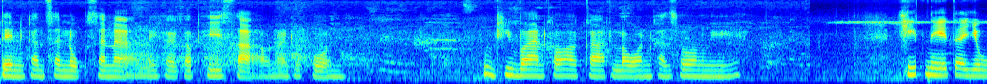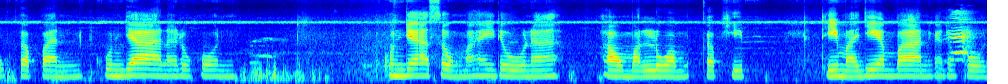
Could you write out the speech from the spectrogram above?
เล่นกันสนุกสนานเลยค่ะกับพี่สาวนะทุกคนอยู่ที่บ้านก็อากาศร้อนค่ะช่วงนี้ คลิปนี้จะอยู่กับปันคุณย่านะทุกคน คุณย่าส่งมาให้ดูนะ เอามารวมกับคลิป ที่มาเยี่ยมบ้านกันทุกคน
